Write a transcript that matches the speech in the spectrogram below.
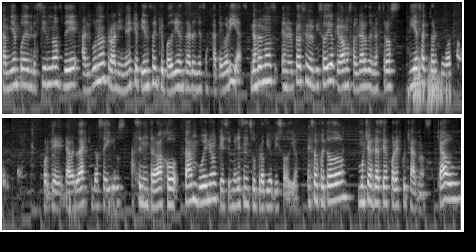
También pueden decirnos de algún otro anime que piensan que podría entrar en esas categorías. Nos vemos en el próximo episodio que vamos a hablar de nuestros 10 actores de voz porque la verdad es que los seiyus hacen un trabajo tan bueno que se merecen su propio episodio. Eso fue todo. Muchas gracias por escucharnos. Chau.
